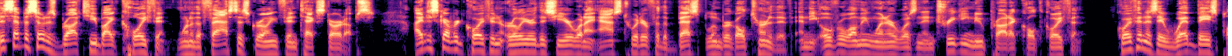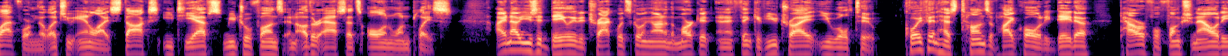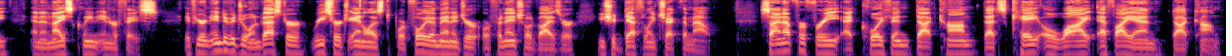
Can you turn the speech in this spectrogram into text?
This episode is brought to you by Koyfin, one of the fastest growing fintech startups. I discovered Koyfin earlier this year when I asked Twitter for the best Bloomberg alternative, and the overwhelming winner was an intriguing new product called Koyfin. Koyfin is a web based platform that lets you analyze stocks, ETFs, mutual funds, and other assets all in one place. I now use it daily to track what's going on in the market, and I think if you try it, you will too. Koyfin has tons of high quality data, powerful functionality, and a nice clean interface. If you're an individual investor, research analyst, portfolio manager, or financial advisor, you should definitely check them out. Sign up for free at koyfin.com. That's K O Y F I N.com.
